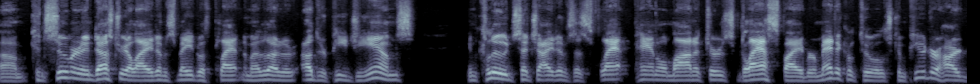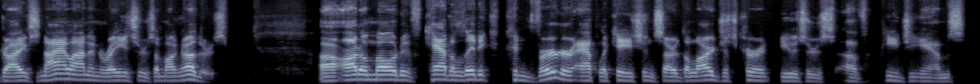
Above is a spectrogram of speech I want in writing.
Um, consumer industrial items made with platinum and other, other PGMs include such items as flat panel monitors, glass fiber, medical tools, computer hard drives, nylon and razors, among others. Uh, automotive catalytic converter applications are the largest current users of PGMs,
